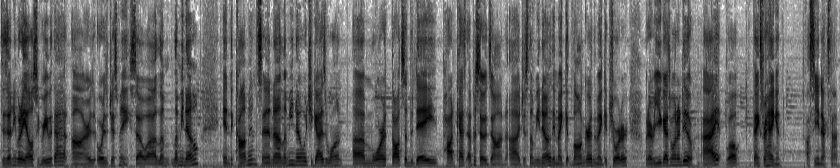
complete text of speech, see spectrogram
does anybody else agree with that? Uh, or, or, is it just me? So uh, let, let me know in the comments and uh, let me know what you guys want uh, more thoughts of the day podcast episodes on. Uh, just let me know. They might get longer, they might get shorter, whatever you guys want to do. All right. Well, thanks for hanging. I'll see you next time.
